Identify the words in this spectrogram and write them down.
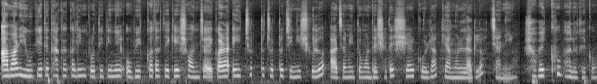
আমার ইউকেতে থাকাকালীন প্রতিদিনের অভিজ্ঞতা থেকে সঞ্চয় করা এই ছোট্ট ছোট্ট জিনিসগুলো আজ আমি তোমাদের সাথে শেয়ার করলাম। কেমন লাগল জানিও। সবাই খুব ভালো থেকো।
